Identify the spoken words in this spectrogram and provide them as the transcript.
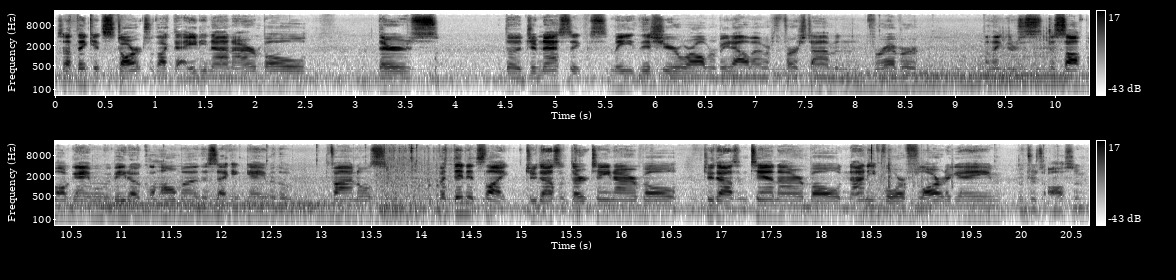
so I think it starts with like the 89 Iron Bowl. There's the gymnastics meet this year where Auburn beat Alabama for the first time in forever. I think there's the softball game when we beat Oklahoma in the second game of the finals. But then it's like 2013 Iron Bowl, 2010 Iron Bowl, 94 Florida game, which was awesome.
